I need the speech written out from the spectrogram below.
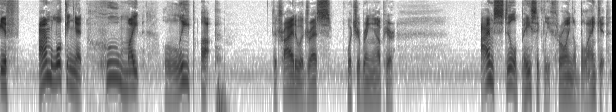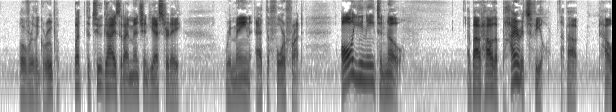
If I'm looking at who might leap up to try to address what you're bringing up here, I'm still basically throwing a blanket over the group, but the two guys that I mentioned yesterday remain at the forefront. All you need to know about how the Pirates feel, about how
